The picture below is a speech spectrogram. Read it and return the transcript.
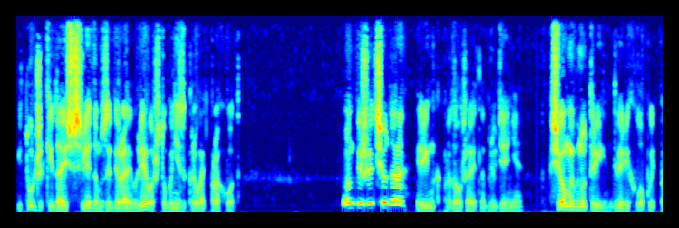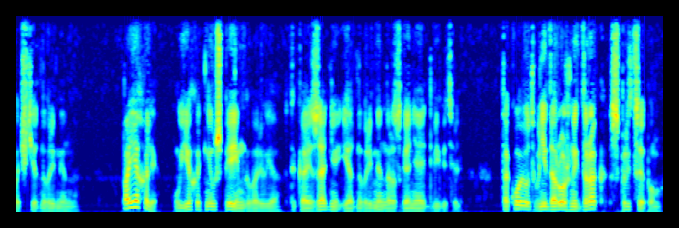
и тут же кидаюсь следом, забирая влево, чтобы не закрывать проход. Он бежит сюда. Иринка продолжает наблюдение. Все, мы внутри, двери хлопают почти одновременно. Поехали. Уехать не успеем, говорю я, втыкая заднюю и одновременно разгоняя двигатель. Такой вот внедорожный драк с прицепом.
